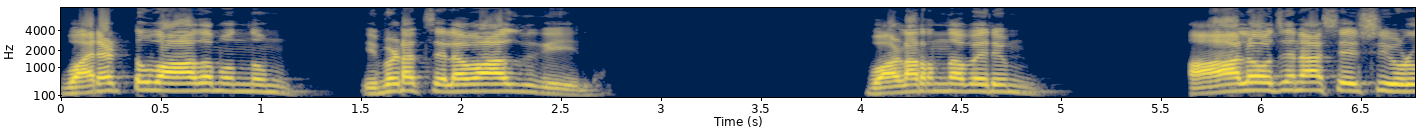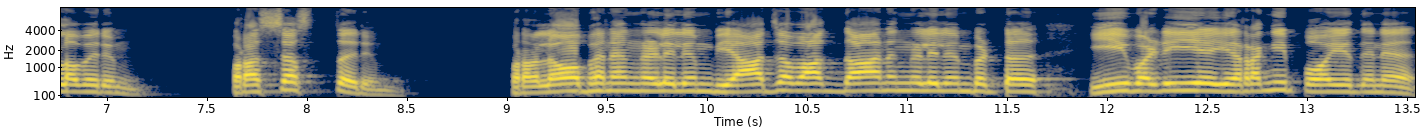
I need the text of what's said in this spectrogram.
വരട്ടുവാദമൊന്നും ഇവിടെ ചിലവാകുകയില്ല. വളർന്നവരും ആലോചനാശേഷിയുള്ളവരും പ്രശസ്തരും പ്രലോഭനങ്ങളിലും വ്യാജവാഗ്ദാനങ്ങളിലും പെട്ട് ഈ വഴിയെ ഇറങ്ങിപ്പോയതിന്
